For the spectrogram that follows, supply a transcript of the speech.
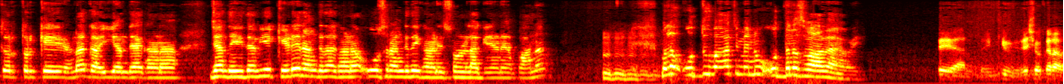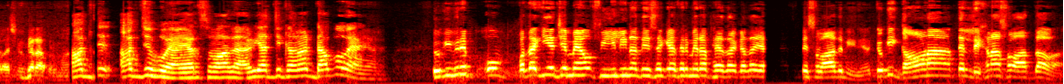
ਤੁਰ ਤੁਰ ਕੇ ਹਨਾ ਗਾਈ ਜਾਂਦੇ ਆ ਗਾਣਾ। ਜਾਂ ਦੇਖਦਾ ਵੀ ਇਹ ਕਿਹੜੇ ਰੰਗ ਦਾ ਗਾਣਾ ਉਸ ਰੰਗ ਦੇ ਗਾਣੇ ਸੁਣਨ ਲੱਗ ਜਾਣੇ ਆਪਾਂ ਹਨਾ। ਮਤਲਬ ਉਦੋਂ ਬਾਅਦ ਚ ਮੈਨੂੰ ਉਦੋਂ ਸਵਾਦ ਆਇਆ ਬਾਈ। ਤੇ ਯਾਰ ਥੈਂਕ ਯੂ ਵੀਰੇ ਸ਼ੁਕਰ ਆ ਵਾ ਸ਼ੁਕਰ ਆ ਪਰਮਾ ਅੱਜ ਅੱਜ ਹੋਇਆ ਯਾਰ ਸਵਾਦ ਆਇਆ ਵੀ ਅੱਜ ਗਾਣਾ ਡਬ ਹੋਇਆ ਯਾਰ। ਕਿਉਂਕਿ ਵੀਰੇ ਉਹ ਪਤਾ ਕੀ ਹੈ ਜੇ ਮੈਂ ਉਹ ਫੀਲ ਹੀ ਨਾ ਦੇ ਸਕਿਆ ਫਿਰ ਮੇਰਾ ਫਾਇਦਾ ਕਦਾ ਯਾਰ? ਤੇ ਸਵਾਦ ਨਹੀਂ ਹੈ ਕਿਉਂਕਿ ਗਾਉਣਾ ਤੇ ਲਿਖਣਾ ਸਵਾਦ ਦਾ ਵਾ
